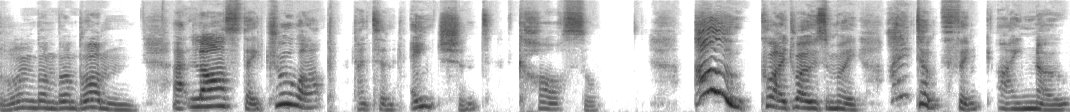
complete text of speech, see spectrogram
Brum, brum, brum, brum. At last they drew up at an ancient castle. Oh, cried Rosemary, I don't think I know.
